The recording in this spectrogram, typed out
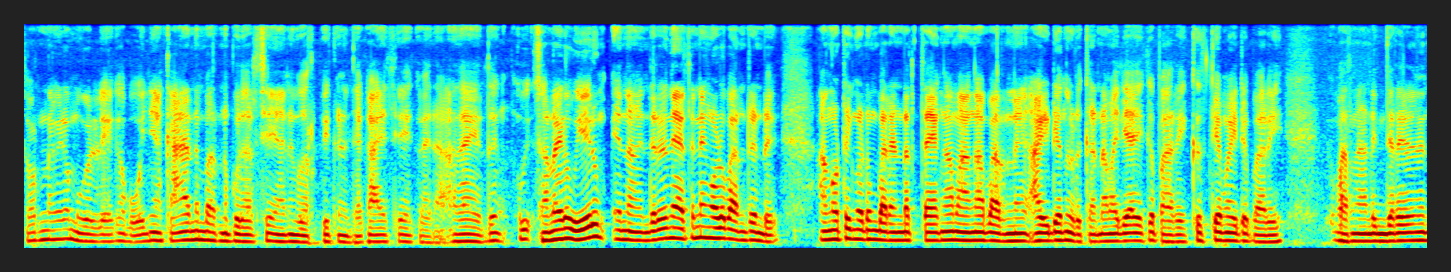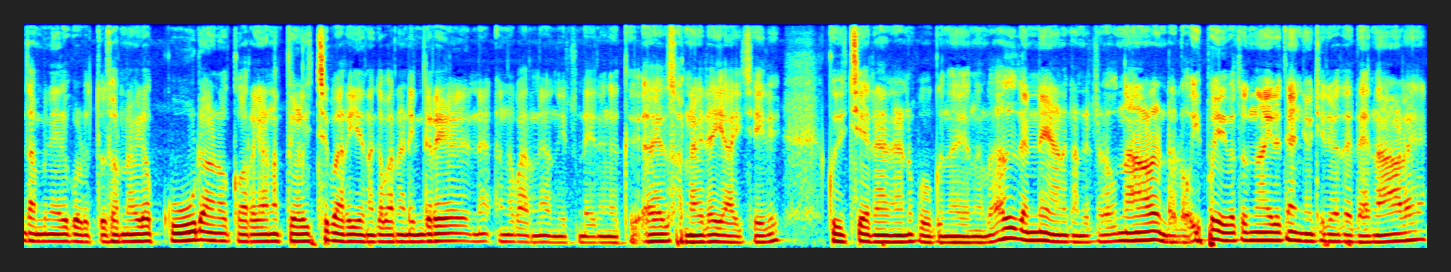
സ്വർണവില മുകളിലേക്ക് പോയി. ഞാൻ കാരണം പറഞ്ഞ് പുലർച്ചെ ഞാൻ വെറുപ്പിക്കണില്ല. കാര്യത്തിലേക്ക് വരാം. അതായത് സ്വർണവില ഉയരും എന്നാണ്. എന്തായാലും നേരത്തെ തന്നെ ഇങ്ങോട്ട് പറഞ്ഞിട്ടുണ്ട്. അങ്ങോട്ടും ഇങ്ങോട്ടും പറയേണ്ട തേങ്ങ മാങ്ങ പറഞ്ഞ് ഐഡിയ ഒന്നും എടുക്കേണ്ട. മര്യാദയ്ക്ക് പറയും. കൃത്യമായിട്ട് പറയും. പറഞ്ഞാണ്ട് ഇന്ത്യയിലെ തമ്മിൽ കൊടുത്തു. സ്വർണവില കൂടാണോ കുറയാണോ തെളിച്ച് പറയുക എന്നൊക്കെ പറഞ്ഞാണ്ട് ഇന്ത്യയിൽ അങ്ങ് പറഞ്ഞു തന്നിട്ടുണ്ടായിരുന്നു നിങ്ങൾക്ക്. അതായത് സ്വർണവില ഈ ആഴ്ചയിൽ കുതിച്ചു തരാനാണ് പോകുന്നത് എന്നുള്ളത്. അത് തന്നെയാണ് കണ്ടിട്ടുള്ളത്. നാളെ ഉണ്ടല്ലോ. ഇപ്പോൾ എഴുപത്തൊന്നായിരത്തി അഞ്ഞൂറ്റി ഇരുപതല്ലേ നാളെ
